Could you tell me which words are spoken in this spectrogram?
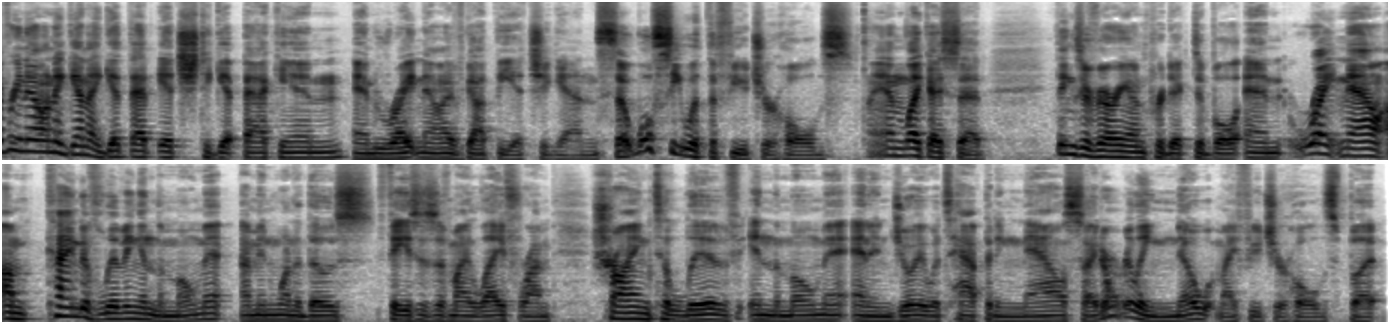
every now and again, I get that itch to get back in, and right now I've got the itch again. So we'll see what the future holds. And like I said, things are very unpredictable and right now i'm kind of living in the moment i'm in one of those phases of my life where i'm trying to live in the moment and enjoy what's happening now so i don't really know what my future holds but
